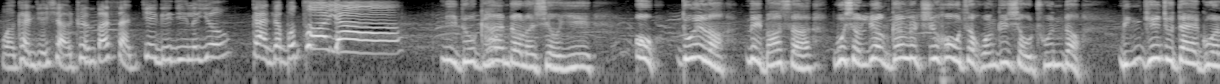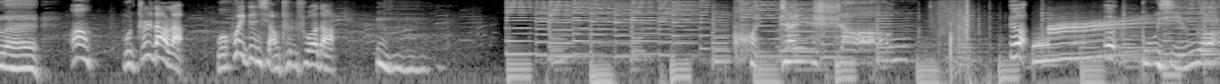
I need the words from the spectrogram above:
我看见小春把伞借给你了哟，干得不错呀。你都看到了，小英。哦，对了，那把伞我想晾干了之后再还给小春的，明天就带过来。嗯，我知道了，我会跟小春说的。嗯，快粘上。呃呃，不行啊！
